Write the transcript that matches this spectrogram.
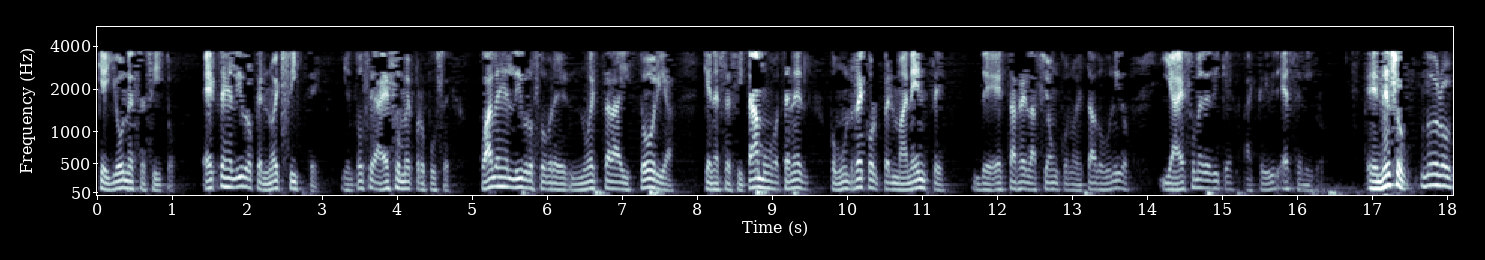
que yo necesito. Este es el libro que no existe. Y entonces a eso me propuse ¿Cuál es el libro sobre nuestra historia que necesitamos tener como un récord permanente de esta relación con los Estados Unidos? Y a eso me dediqué, a escribir ese libro. En eso, uno de los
